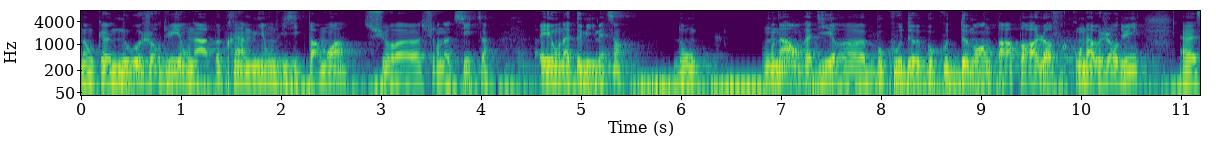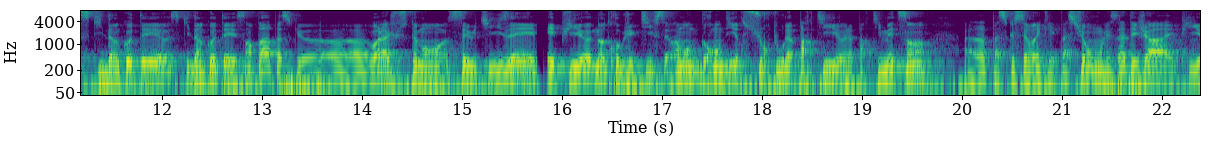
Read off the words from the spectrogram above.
Donc euh, nous aujourd'hui, on a à peu près un million de visites par mois sur, euh, sur notre site. Et on a 2000 médecins. Donc on a, on va dire, euh, beaucoup de, beaucoup de demandes par rapport à l'offre qu'on a aujourd'hui. Euh, ce qui d'un côté, euh, ce qui d'un côté est sympa parce que euh, voilà justement c'est utilisé. Et puis euh, notre objectif c'est vraiment de grandir surtout la partie, la partie médecin. parce que c'est vrai que les patients, on les a déjà, et puis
